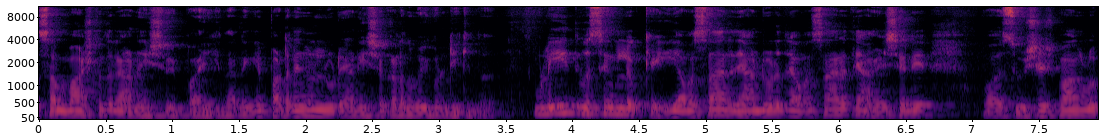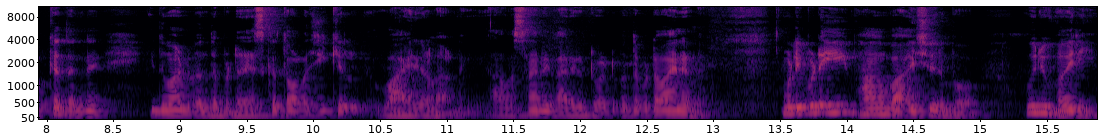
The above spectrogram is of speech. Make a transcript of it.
സംഭാഷണത്തിലാണ് ഈശോ ഇപ്പോൾ അല്ലെങ്കിൽ പഠനങ്ങളിലൂടെയാണ് ഈശോ കടന്നുപോയിക്കൊണ്ടിരിക്കുന്നത്. നമ്മൾ ഈ ദിവസങ്ങളിലൊക്കെ ഈ അവസാനത്തെ ആണ്ടുകൂടത്തിന്റെ അവസാനത്തെ ആഴ്ചയിലെ സുവിശേഷ ഭാഗങ്ങളൊക്കെ തന്നെ ഇതുമായിട്ട് ബന്ധപ്പെട്ട എസ്കത്തോളജിക്കൽ വായനകളാണ്. അവസാന കാലഘട്ടമായിട്ട് ബന്ധപ്പെട്ട വായനകൾ. നമ്മളിവിടെ ഈ ഭാഗം വായിച്ചു വരുമ്പോൾ ഒരു വരി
